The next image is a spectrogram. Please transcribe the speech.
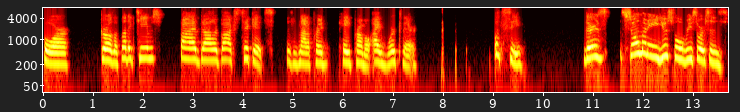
for girls athletic teams $5 box tickets. This is not a paid, paid promo. I work there. Let's see. There's so many useful resources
